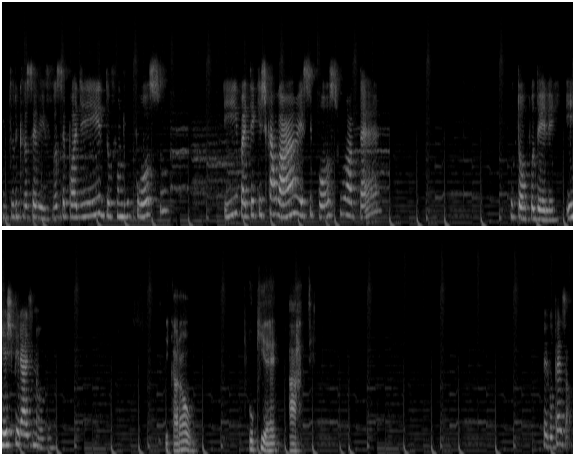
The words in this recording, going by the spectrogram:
Em tudo que você vive. Você pode ir do fundo do poço e vai ter que escalar esse poço até o topo dele e respirar de novo. E Carol, o que é arte? Pegou pesado.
